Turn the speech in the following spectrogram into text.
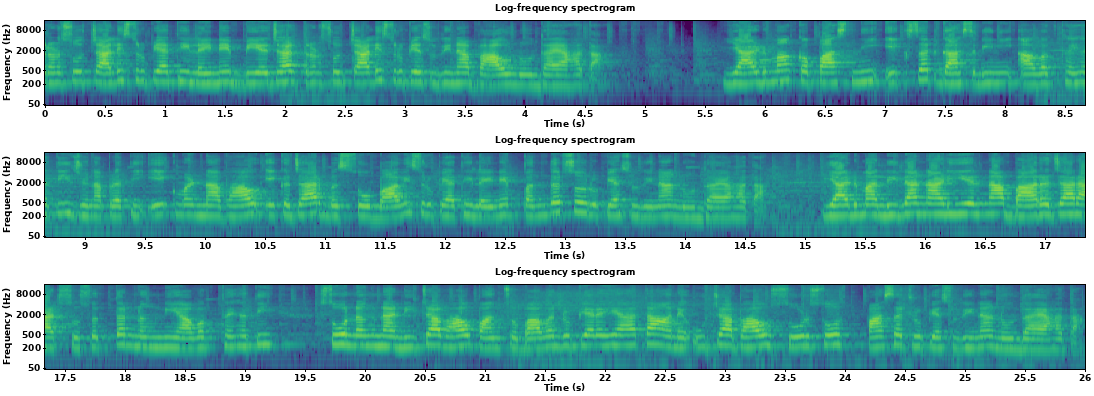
ત્રણસો ચાલીસ રૂપિયાથી લઈને બે હજાર ત્રણસો ચાલીસ રૂપિયા સુધીના ભાવ નોંધાયા હતા. યાર્ડમાં કપાસની એકસઠ ગાંસડીની આવક થઈ હતી, જેના પ્રતિ એક મણના ભાવ એક હજાર બસો બાવીસ રૂપિયાથી લઈને પંદરસો રૂપિયા સુધીના નોંધાયા હતા. યાર્ડમાં લીલા નાળિયેરના બાર હજાર આઠસો સત્તર નંગની આવક થઈ હતી. સો નંગના નીચા ભાવ પાંચસો બાવન રૂપિયા રહ્યા હતા અને ઊંચા ભાવ સોળસો પાસઠ રૂપિયા સુધીના નોંધાયા હતા.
